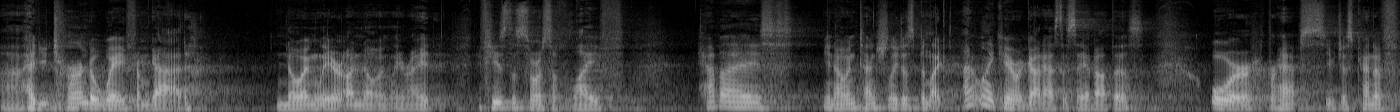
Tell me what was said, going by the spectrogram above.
uh, have you turned away from God, knowingly or unknowingly, right? If He's the source of life, have I, you know, intentionally just been like, I don't really care what God has to say about this? Or perhaps you've just kind of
